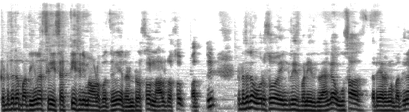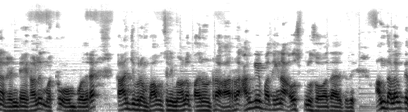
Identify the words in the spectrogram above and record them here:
கிட்டத்தட்ட பார்த்தீங்கன்னா ஸ்ரீ சக்தி சினிமாவில் பார்த்தீங்கன்னா ரெண்டு வருஷம் நாலு வருஷம் பத்து கிட்டத்தட்ட ஒரு ஷோ இன்க்ரீஸ் பண்ணியிருக்காங்க உஷா திரையரங்கம் பார்த்தீங்கன்னா ரெண்டே கால் மற்றும் ஒம்போதரை. காஞ்சிபுரம் பாபு சினிமாவில் பதினொன்றரை ஆறு அங்கேயும் பார்த்தீங்கன்னா ஹவுஸ்ஃபுல் ஷோவாக தான் இருக்குது. அந்த அளவுக்கு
